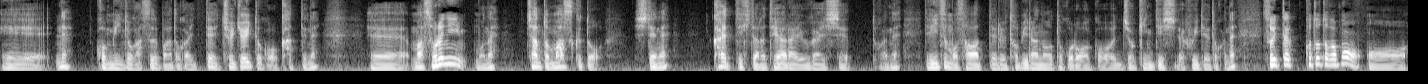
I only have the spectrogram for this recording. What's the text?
えー、ね、コンビニとかスーパーとか行ってちょいちょいとこう買ってね、えまあ、それにもねちゃんとマスクとしてね帰ってきたら手洗いうがいしてとかね。でいつも触ってる扉のところはこう除菌ティッシュで拭いてとかね。そういったこととかも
